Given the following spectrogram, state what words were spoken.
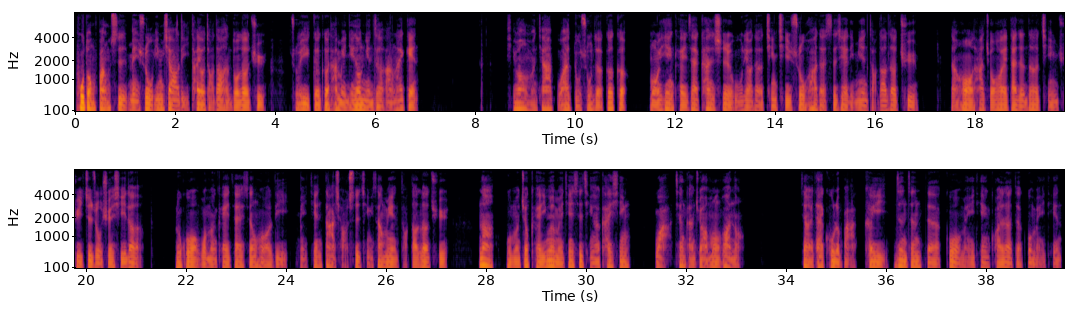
互动方式、美术、音效里，他有找到很多乐趣。所以哥哥他每天都黏着 online game。希望我们家不爱读书的哥哥，某一天，可以在看似无聊的琴棋书画的世界里面找到乐趣，然后他就会带着热情去自主学习了。如果我们可以在生活里每件大小事情上面找到乐趣，那我们就可以因为每件事情而开心。哇，这样感觉好梦幻哦！这样也太酷了吧！可以认真的过每一天，快乐的过每一天。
